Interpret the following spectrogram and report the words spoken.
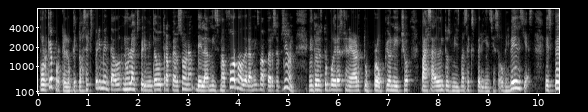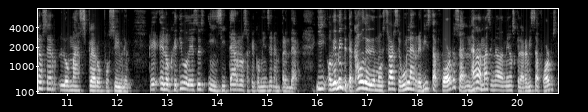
¿Por qué? Porque lo que tú has experimentado no lo ha experimentado otra persona de la misma forma o de la misma percepción. Entonces tú podrías generar tu propio nicho basado en tus mismas experiencias o vivencias. Espero ser lo más claro posible. E, el objetivo de esto es incitarlos a que comiencen a emprender. Y obviamente te acabo de demostrar, según la revista Forbes, nada más y nada menos que la revista Forbes,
